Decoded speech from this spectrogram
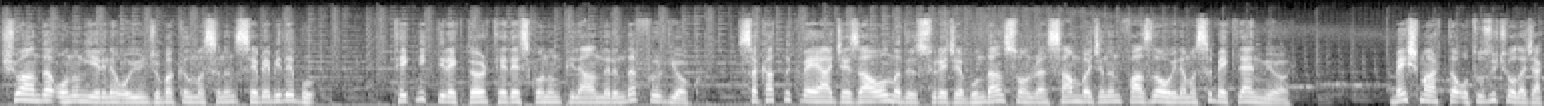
Şu anda onun yerine oyuncu bakılmasının sebebi de bu. Teknik direktör Tedesco'nun planlarında fırd yok. Sakatlık veya ceza olmadığı sürece bundan sonra Sambacı'nın fazla oynaması beklenmiyor. 5 Mart'ta 33 olacak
